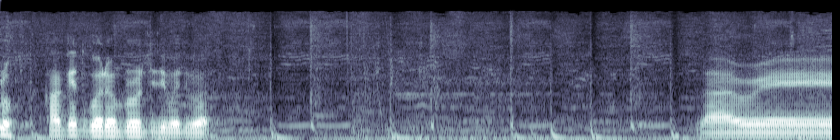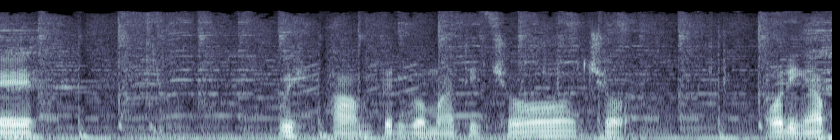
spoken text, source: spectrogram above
Loh kaget gue ada bro tiba-tiba. Lari. Wih hampir gue mati cocok. Oh up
